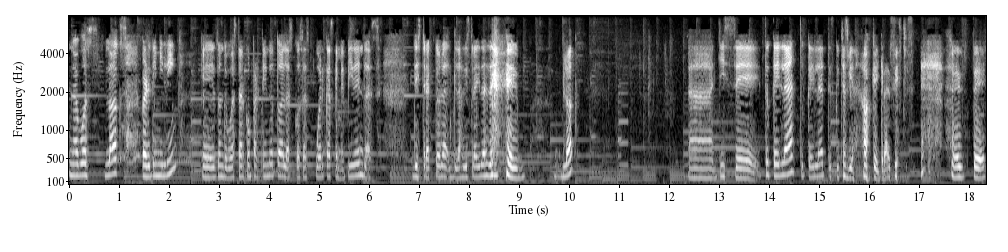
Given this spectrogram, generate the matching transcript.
nuevos blogs, perdí mi link, que es donde voy a estar compartiendo todas las cosas puercas que me piden, las distractoras, las distraídas del blog. Ah, dice, tú Keila, tú Keila, te escuchas bien. Ok, gracias. Este,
